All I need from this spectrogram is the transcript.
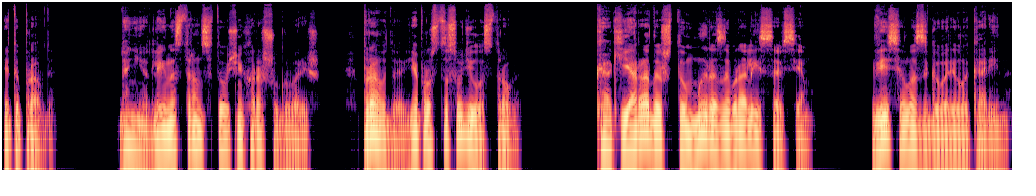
Это правда. Да нет, для иностранца ты очень хорошо говоришь. Правда, я просто судила строго. Как я рада, что мы разобрались совсем. Весело заговорила Карина.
